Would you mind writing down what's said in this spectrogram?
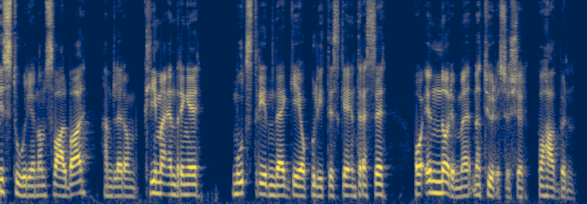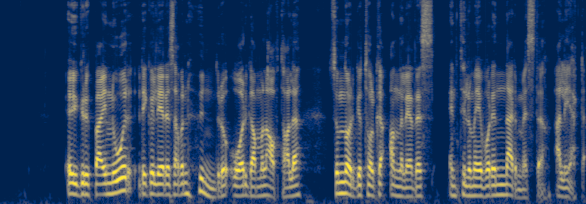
Historien om Svalbard handler om klimaendringer, motstridende geopolitiske interesser og enorme naturressurser på havbunnen. Øygruppa i nord reguleres av en 100 år gammel avtale som Norge tolker annerledes enn til og med våre nærmeste allierte.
